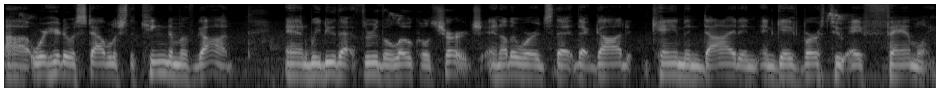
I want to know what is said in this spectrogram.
Uh, we're here to establish the kingdom of God. And we do that through the local church. In other words, that, that God came and died and, and gave birth to a family.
